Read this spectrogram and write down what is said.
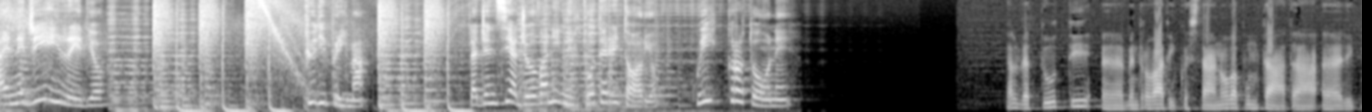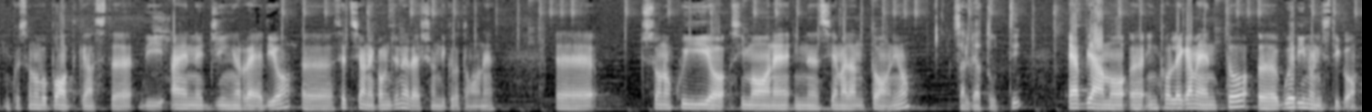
ANG in radio. Più di prima. L'agenzia Giovani nel tuo territorio. Qui Crotone. Salve a tutti, eh, bentrovati in questa nuova puntata, eh, di, in questo nuovo podcast di ANG in radio, eh, sezione Com Generation di Crotone. Eh, sono qui io, Simone, insieme ad Antonio. Salve a tutti. E abbiamo eh, in collegamento eh, Guerino Nisticò.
